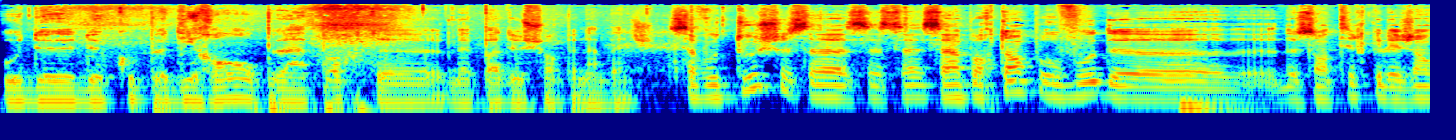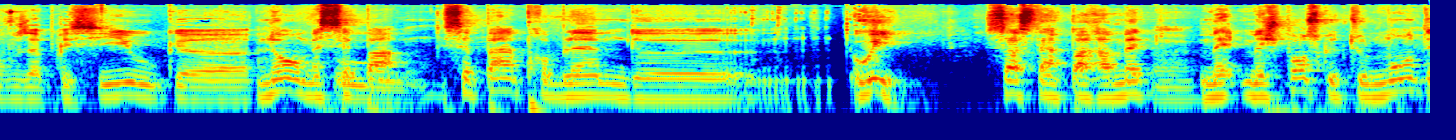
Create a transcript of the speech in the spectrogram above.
ou de, de Coupe d'Iran, ou peu importe, euh, mais pas de championnat belge. Ça vous touche ça, ça, ça C'est important pour vous de, de sentir que les gens vous apprécient ou que... Non, mais c'est ou... pas, c'est pas un problème de... Oui, ça, c'est un paramètre, mais, mais je pense que tout le monde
